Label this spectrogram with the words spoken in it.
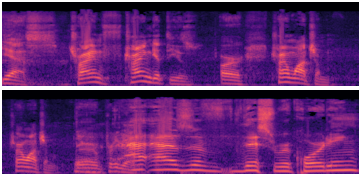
Yes, try and try and get these, or try and watch them. Try and watch them. They're Yeah. pretty good. As of this recording,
